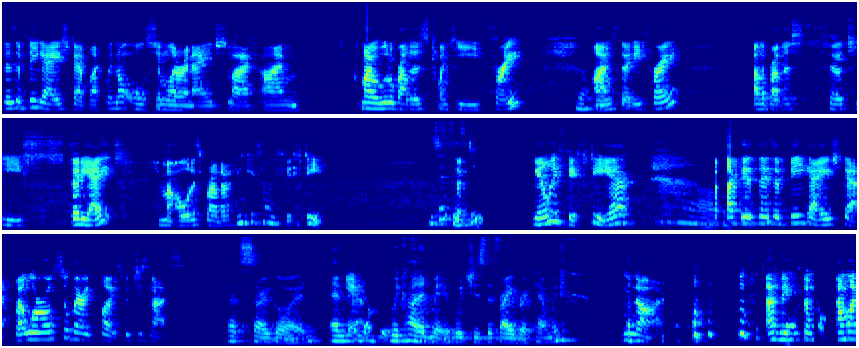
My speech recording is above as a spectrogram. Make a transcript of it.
there's a big age gap. Like we're not all similar in age. Like I'm, my little brother's 23. Yeah. I'm 33. Other brother's 30, 38. And my oldest brother, I think he's only 50. Is it 50? Nearly 50, yeah. Wow. Like there, there's a big age gap, but we're all still very close, which is nice. That's so good. And, Yeah. we can't admit which is the favourite, can we? No. I think the, someone,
